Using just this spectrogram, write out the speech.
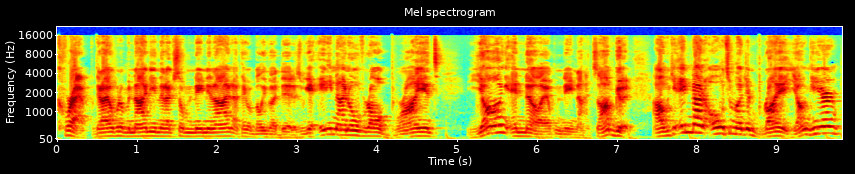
Crap. Did I open up a 90 and then I just opened an 89? I think I believe I did. Is we get 89 overall Bryant Young, and no, I opened an 89, so I'm good. Uh, we get 89 Ultimate Legend Bryant Young here.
